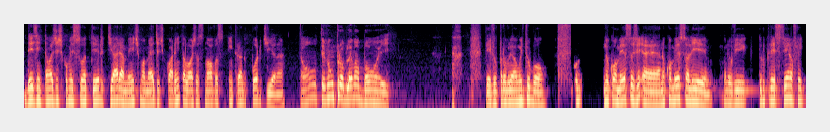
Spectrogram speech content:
desde então a gente começou a ter diariamente uma média de 40 lojas novas entrando por dia, né? Então teve um problema bom aí. teve um problema muito bom. No começo, é, no começo ali, quando eu vi tudo crescendo, eu falei,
